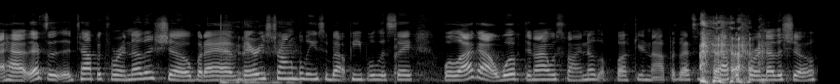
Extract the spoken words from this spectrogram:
I have that's a, a topic for another show, but I have very strong beliefs about people that say, "Well, I got whooped and I was fine." No, the fuck you're not. But that's a topic for another show.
